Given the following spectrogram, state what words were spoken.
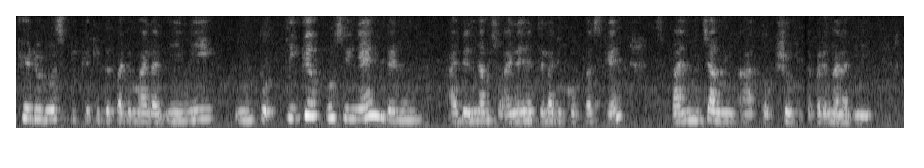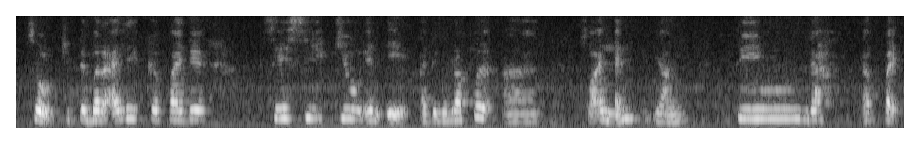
kedua-dua speaker kita pada malam ini untuk tiga pusingan dan ada enam soalan yang telah dikopaskan sepanjang uh, talk show kita pada malam ini. So, kita beralih kepada sesi Q&A. Ada beberapa uh, soalan yang tim dah dapat,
